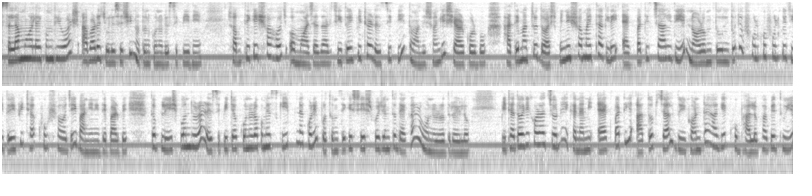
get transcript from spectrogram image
আসসালামু আলাইকুম ভিউয়ার্স, আবারও চলে এসেছি নতুন কোনো রেসিপি নিয়ে। সব থেকে সহজ ও মজাদার চিতই পিঠার রেসিপি তোমাদের সঙ্গে শেয়ার করব। হাতে মাত্র দশ মিনিট সময় থাকলে এক বাটি চাল দিয়ে নরম তুল তুলে ফুলকো ফুলকো চিতই পিঠা খুব সহজেই বানিয়ে নিতে পারবে। তো প্লিজ বন্ধুরা রেসিপিটা কোনো রকমের স্কিপ না করে প্রথম থেকে শেষ পর্যন্ত দেখার অনুরোধ রইল। পিঠা তৈরি করার জন্য এখানে আমি এক বাটি আতপ চাল দুই ঘণ্টা আগে খুব ভালোভাবে ধুয়ে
